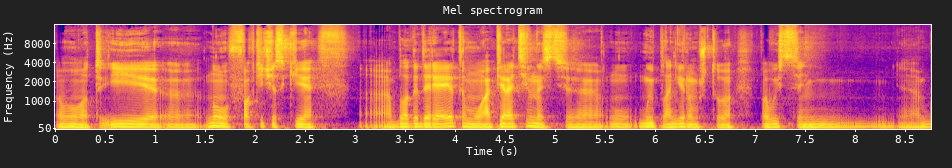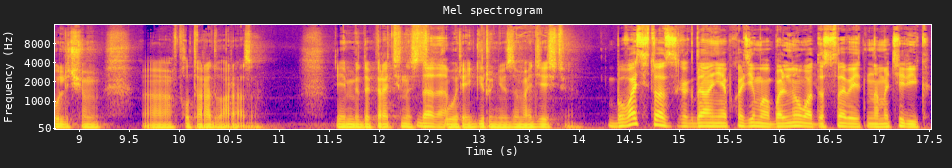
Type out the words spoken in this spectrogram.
Вот, и э, ну, фактически э, благодаря этому оперативность, э, ну, мы планируем, что повысится более чем в полтора-два раза. Я имею в виду оперативность да -да. по реагированию и взаимодействию. Бывает ситуация, когда необходимо больного доставить на материк?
